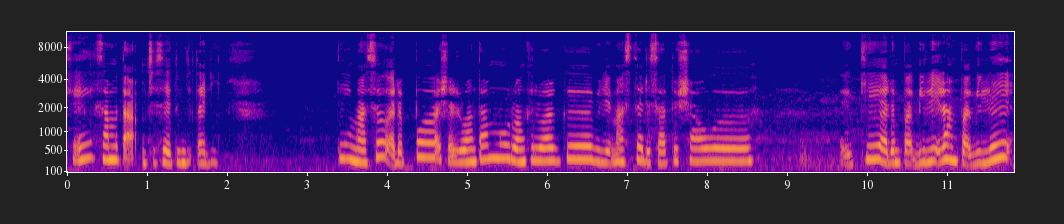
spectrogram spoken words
Okay, sama tak macam saya tunjuk tadi? Nanti masuk ada porch, ada ruang tamu, ruang keluarga, bilik master ada satu shower. Okay, ada empat bilik lah, empat bilik,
